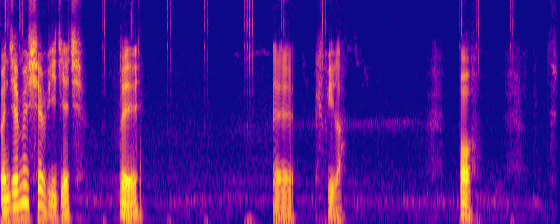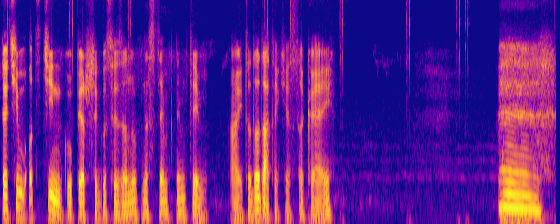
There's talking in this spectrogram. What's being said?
Będziemy się widzieć w... E, chwila. O! W trzecim odcinku pierwszego sezonu w następnym tym. A i to dodatek jest, okej. Ech,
